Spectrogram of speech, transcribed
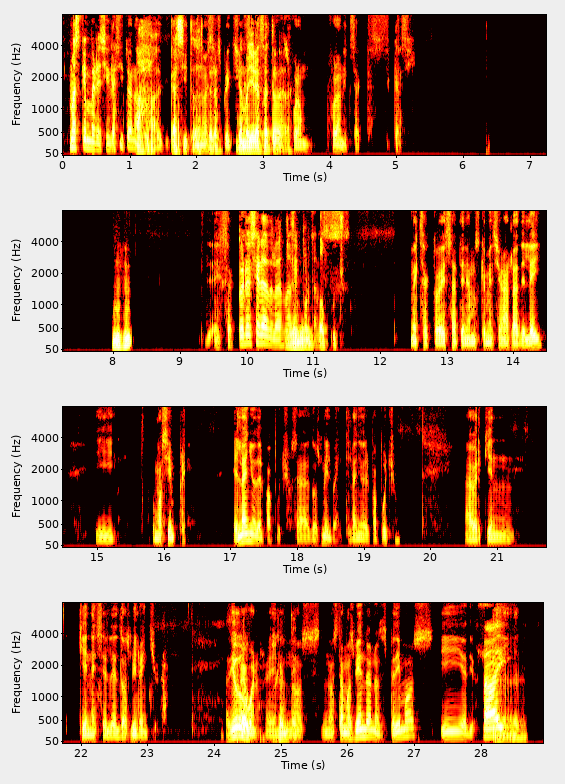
Más que merecido. Casi todas Ajá, nuestras, casi todas, nuestras pero predicciones la mayoría casi fue todas atinada. fueron, fueron exactas, casi. Exacto. Pero esa era de las más importantes. Exacto, esa tenemos que mencionarla de ley y como siempre, el año del papucho, o sea, 2020, el año del papucho. A ver quién, quién es el del 2021. Adiós. Pero bueno, eh, nos, nos estamos viendo, nos despedimos y adiós. Bye.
